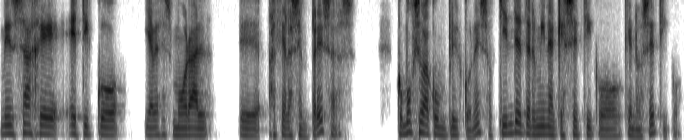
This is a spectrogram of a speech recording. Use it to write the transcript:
mensaje ético y a veces moral eh, hacia las empresas? ¿Cómo se va a cumplir con eso? ¿Quién determina qué es ético o qué no es ético?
